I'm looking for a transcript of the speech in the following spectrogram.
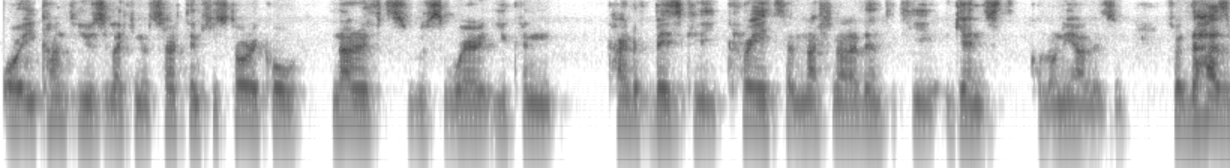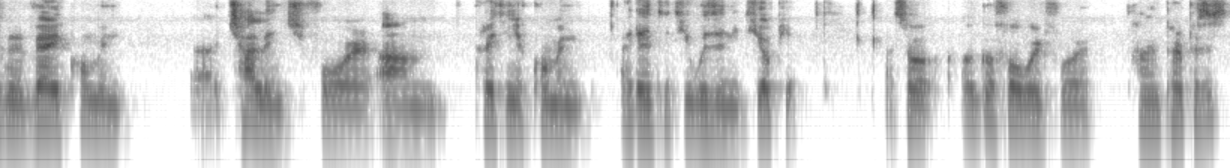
or you can't use like you know certain historical narratives where you can kind of basically create a national identity against colonialism. So that has been a very common uh, challenge for um, creating a common identity within Ethiopia. So I'll go forward for time purposes.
